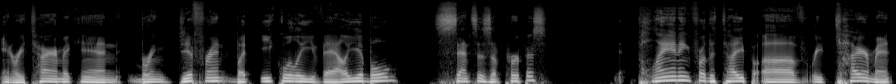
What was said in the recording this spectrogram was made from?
and retirement can bring different but equally valuable senses of purpose. Planning for the type of retirement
